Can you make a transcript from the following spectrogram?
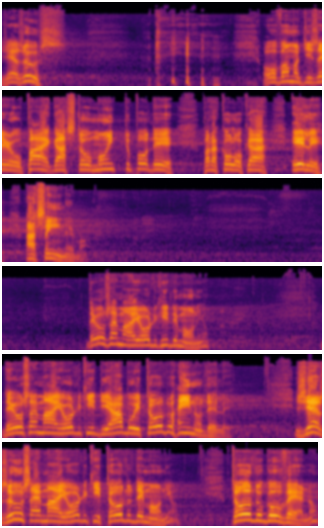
Jesus, ou vamos dizer, o Pai gastou muito poder para colocar ele assim, irmão. Deus é maior do que demônio. Deus é maior do que diabo e todo o reino dele. Jesus é maior do que todo demônio, todo governo.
